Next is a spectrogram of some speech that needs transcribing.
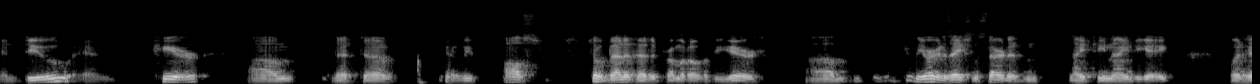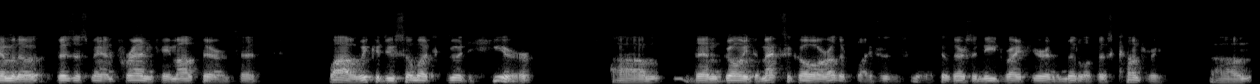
and do and hear um, that uh, you know, we all so benefited from it over the years. Um, the organization started in 1998 when him and a businessman friend came out there and said, wow, we could do so much good here um, than going to Mexico or other places. You know, there's a need right here in the middle of this country. Um,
